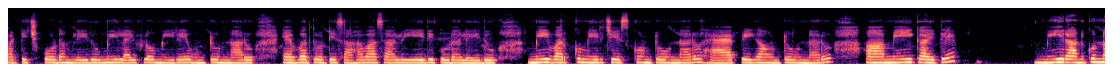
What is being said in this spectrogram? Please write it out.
పట్టించుకోవడం లేదు. మీ లైఫ్లో మీరే ఉంటున్నారు. ఎవరితోటి సహవాసాలు ఏది కూడా లేదు. మీ వర్క్ మీరు చేసుకుంటూ ఉన్నారు. హ్యాపీగా ఉంటూ ఉన్నారు. మీకైతే మీరు అనుకున్న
